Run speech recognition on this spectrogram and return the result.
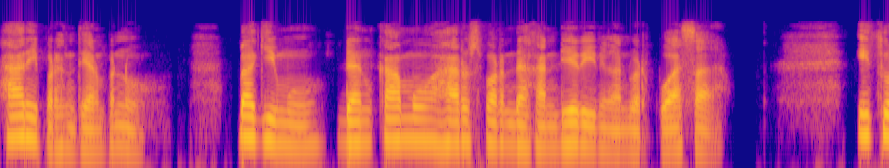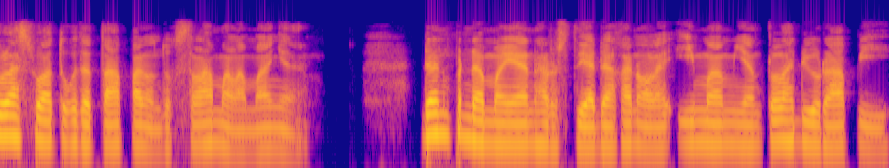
hari perhentian penuh. Bagimu dan kamu harus merendahkan diri dengan berpuasa. Itulah suatu ketetapan untuk selama-lamanya. Dan pendamaian harus diadakan oleh imam yang telah diurapi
